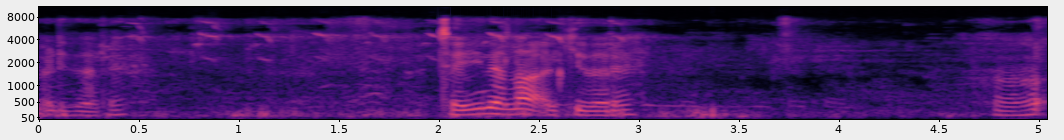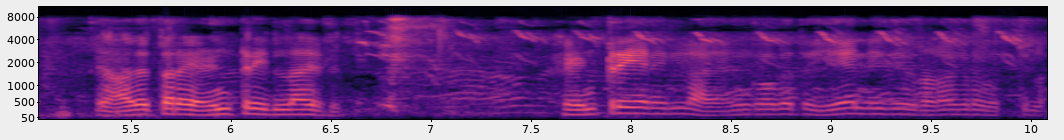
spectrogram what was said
ಮಾಡಿದ್ದಾರೆ. ಚೈನ್ ಎಲ್ಲ ಹಾಕಿದ್ದಾರೆ. ಹಾಂ, ಯಾವುದೇ ಥರ ಎಂಟ್ರಿ ಇಲ್ಲ ಎಂಟ್ರಿ ಏನಿಲ್ಲ, ಹೆಂಗೆ ಹೋಗೋದು ಏನಿದೆ ಇದ್ರೊಳಗಡೆ ಗೊತ್ತಿಲ್ಲ.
